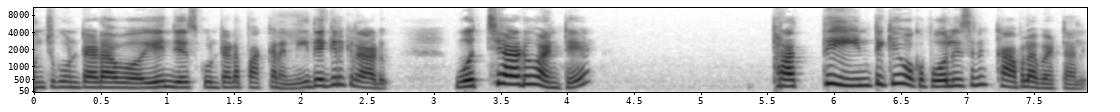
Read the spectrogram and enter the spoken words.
ఉంచుకుంటాడా ఏం చేసుకుంటాడా పక్కన నీ దగ్గరికి రాడు. వచ్చాడు అంటే ప్రతి ఇంటికి ఒక పోలీసుని కాపలా పెట్టాలి.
